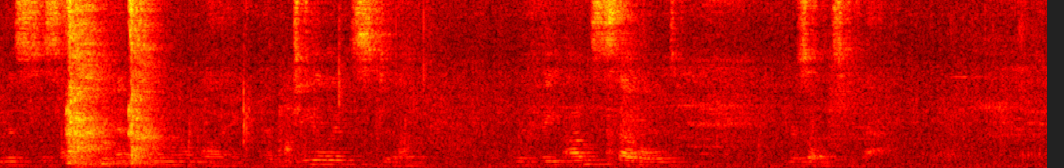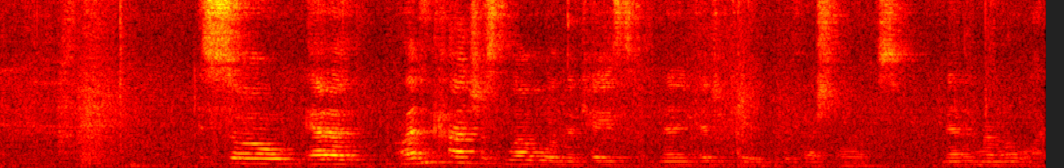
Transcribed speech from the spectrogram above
in this society, and women alike, are dealing still with the unsettled results of that. So at an unconscious level in the case of many educated professionals, men and women alike,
